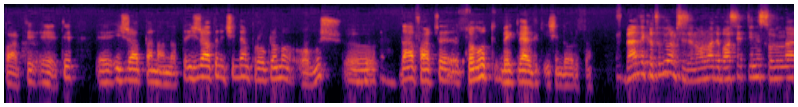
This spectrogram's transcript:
Parti heyeti e, icraatlarını anlattı. İcraatın içinden programı olmuş. E, daha farklı, somut beklerdik işin doğrusu. Ben de katılıyorum size. Normalde bahsettiğiniz sorunlar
